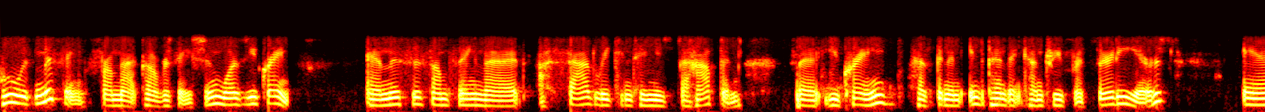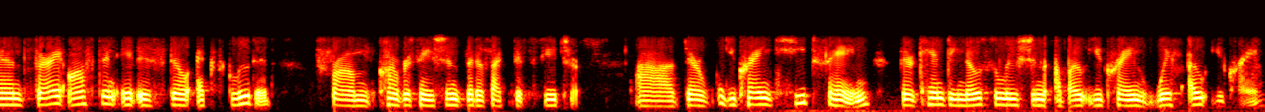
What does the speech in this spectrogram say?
Who was missing from that conversation was Ukraine. And this is something that uh, sadly continues to happen. That Ukraine has been an independent country for 30 years, and very often it is still excluded from conversations that affect its future. Uh, there, Ukraine keeps saying there can be no solution about Ukraine without Ukraine,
